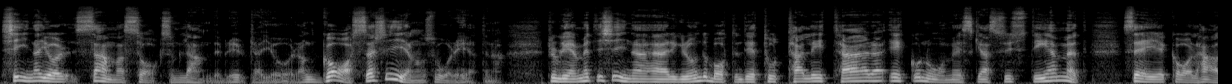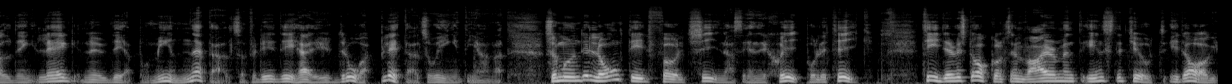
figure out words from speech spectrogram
Kina gör samma sak som landet brukar göra. De gasar sig igenom svårigheterna. Problemet i Kina är i grund och botten det totalitära ekonomiska systemet, säger Karl Halding. Lägg nu det på minnet alltså, för det, det här är ju dråpligt alltså och ingenting annat. Som under lång tid följt Kinas energipolitik. Tidigare vid Stockholms Environment Institute idag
